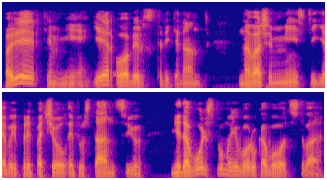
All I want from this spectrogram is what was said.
Поверьте мне, гер оберст-лейтенант, на вашем месте я бы предпочел эту станцию недовольству моего руководства.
